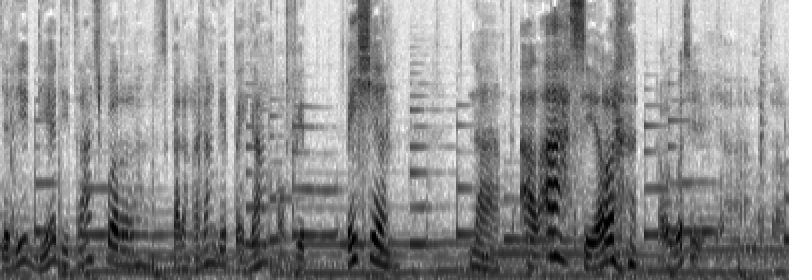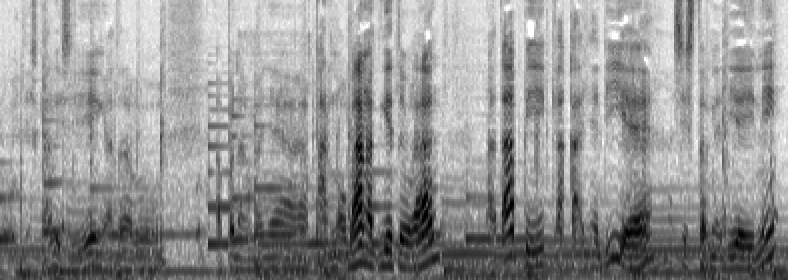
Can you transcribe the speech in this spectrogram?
jadi dia ditransfer. Kadang-kadang dia pegang covid patient. Nah alhasil kalau gue sih ya nggak terlalu ini sekali sih. Nggak terlalu apa namanya parno banget gitu kan. Nah tapi kakaknya dia sisternya dia ini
